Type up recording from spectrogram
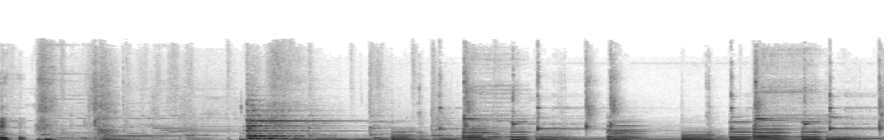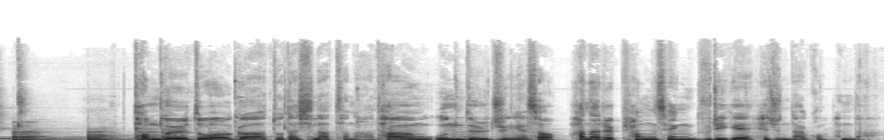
덤블도어가 또 다시 나타나 다음 운들 중에서 하나를 평생 누리게 해준다고 한다.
